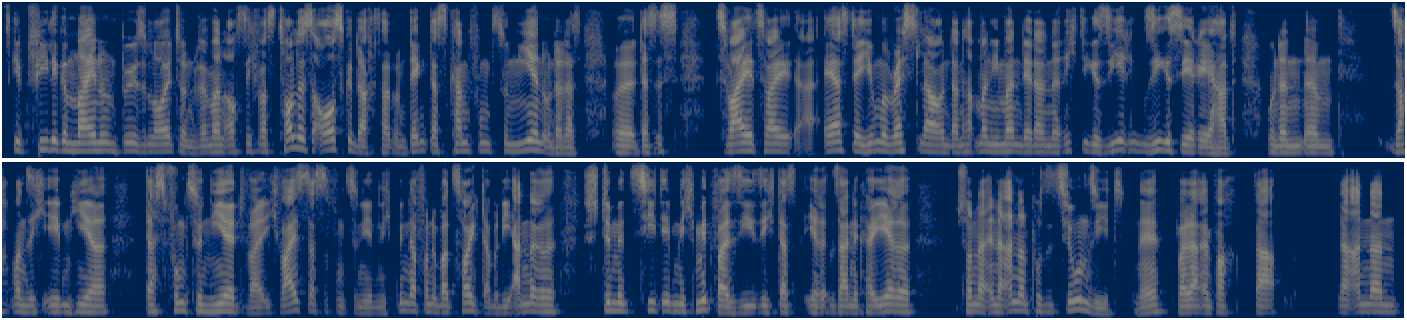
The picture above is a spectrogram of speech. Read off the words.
Es gibt viele gemeine und böse Leute und wenn man auch sich was Tolles ausgedacht hat und denkt, das kann funktionieren oder das, äh, das ist zwei, zwei, äh, erst der junge Wrestler und dann hat man jemanden, der dann eine richtige Siegesserie hat und dann ähm, sagt man sich eben hier, das funktioniert, weil ich weiß, dass es funktioniert und ich bin davon überzeugt, aber die andere Stimme zieht eben nicht mit, weil sie sich das, ihre, seine Karriere schon in einer anderen Position sieht, ne? Weil er einfach da in einer anderen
